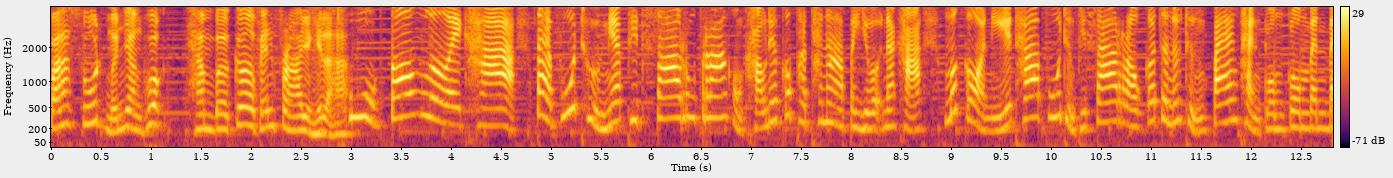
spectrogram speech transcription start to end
ฟาสต์ฟู้ดเหมือนอย่างพวกแฮมเบอร์เกอร์เฟรนช์ฟรายอย่างนี้เหรอฮะถูกต้องเลยค่ะ แต่พูดถึงเนี่ยพิซซ่ารูปร่างของเขาเนี่ยก็พัฒนาไปเยอะนะคะ เมื่อก่อนนี้ถ้าพูดถึงพิซซ่าเราก็จะนึกถึงแป้งแผ่นกลมๆแบ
